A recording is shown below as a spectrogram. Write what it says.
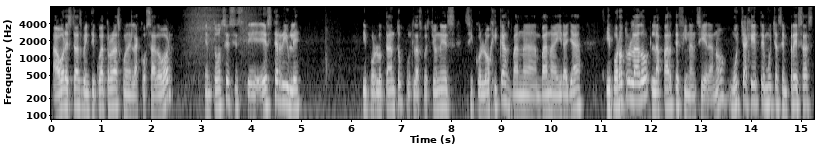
ahora estás 24 horas con el acosador, entonces este es terrible y por lo tanto pues las cuestiones psicológicas van a van a ir allá. Y por otro lado la parte financiera no mucha gente muchas empresas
